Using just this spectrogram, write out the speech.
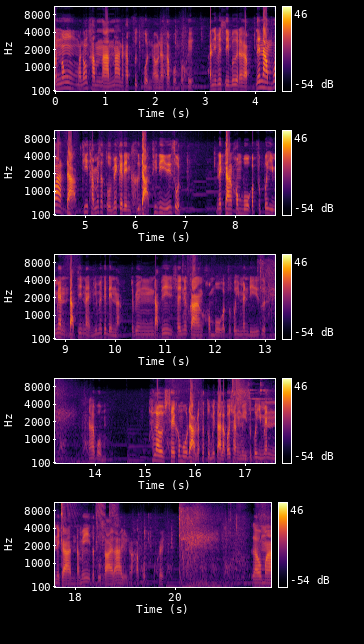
ันต้องมันต้องทำนานมากนะครับ ฝึกฝนเอานะครับ ผมโอเค อันนี้เป็นเซเบอร์นะครับ แนะนำว่าดาบที่ทำให้ศัตรูไม่กระเด็นคือดาบที่ดีที่สุด ในการคอมโบกับซูเปอร์ฮิมแมนดาบที่ไหนที่ไม่กระเด็นอะ จะเป็นดาบที่ใช้ในการคอมโบกับซูเปอร์ฮิมแมนดีที่สุดนะครับผม ถ้าเราใช้คอมโบดาบแล้วศัตรูไม่ตายเราก็ยังมีซูเปอร์ฮิมแมนในการทำให้ศัตรูตายได้อยู่นะครับ ผมโอเค เรามา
